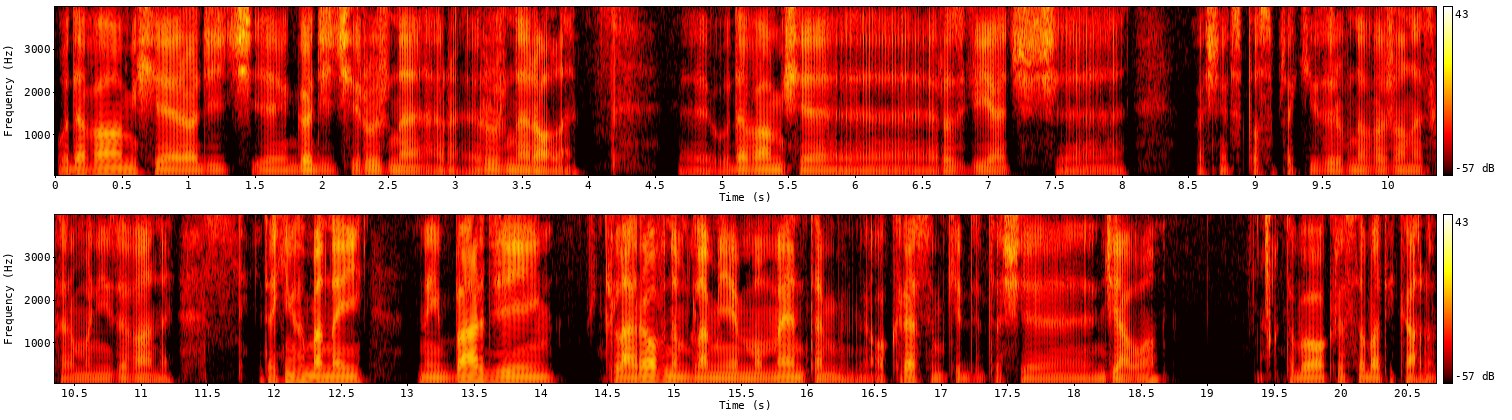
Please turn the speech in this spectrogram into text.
udawało mi się rodzić, e, godzić różne, różne role. E, udawało mi się e, rozwijać właśnie w sposób taki zrównoważony, zharmonizowany. I takim chyba naj, najbardziej klarownym dla mnie momentem, okresem, kiedy to się działo, to był okres sabatikalu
